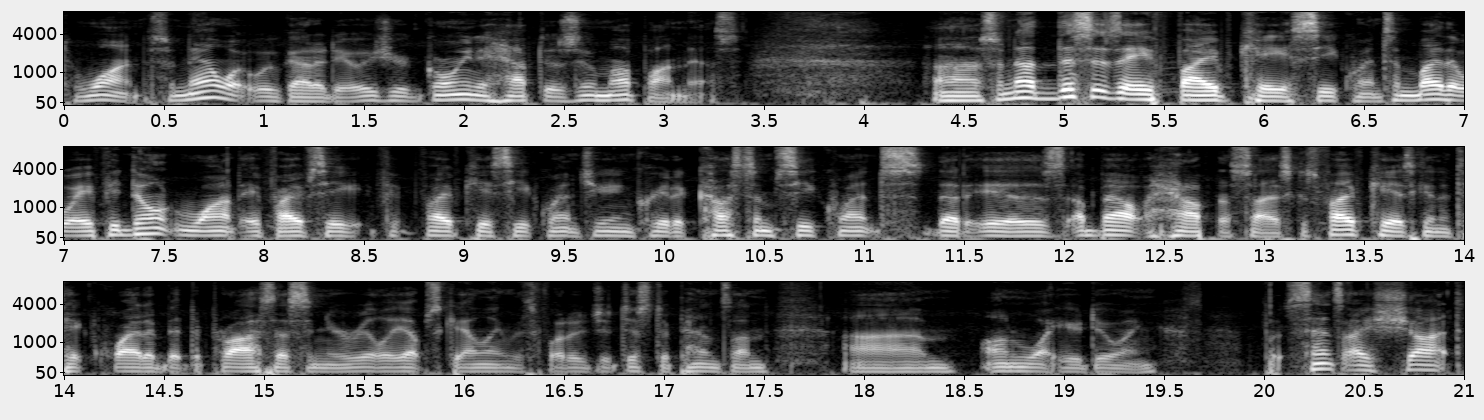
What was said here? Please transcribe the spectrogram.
to 1. So now what we've got to do is you're going to have to zoom up on this. Uh, so now this is a 5K sequence. And by the way, if you don't want a 5K sequence, you can create a custom sequence that is about half the size because 5K is going to take quite a bit to process and you're really upscaling this footage. It just depends on, um, on what you're doing. But since I shot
